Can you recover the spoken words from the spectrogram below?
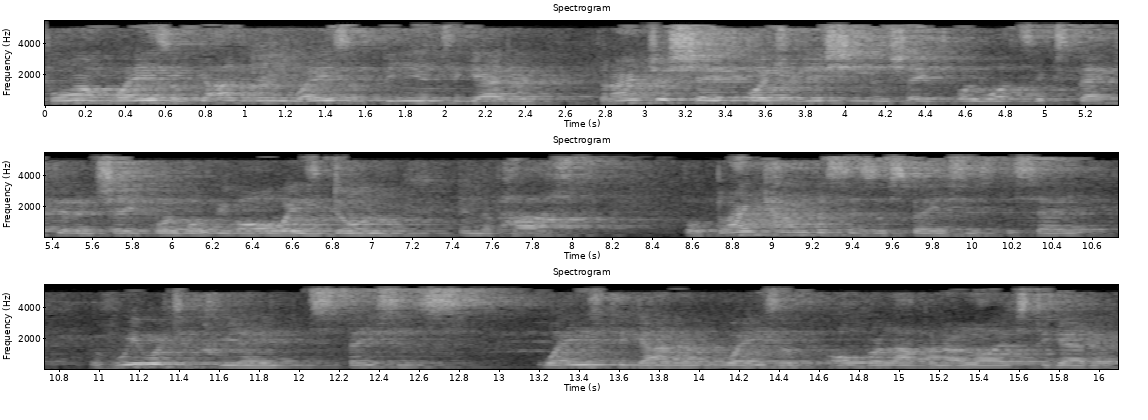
form ways of gathering, ways of being together that aren't just shaped by tradition and shaped by what's expected and shaped by what we've always done in the past, but blank canvases of spaces to say, if we were to create spaces, ways to gather, ways of overlapping our lives together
